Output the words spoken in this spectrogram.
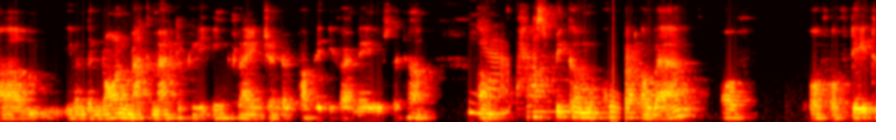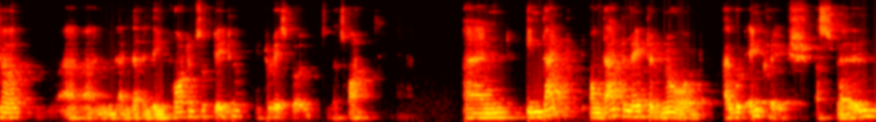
um, even the non-mathematically inclined general public, if I may use the term, um, yeah. um, has become quite aware of, of, of data and, and, the, and the importance of data in today's world. So that's one. And in that, on that related note, I would encourage as well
